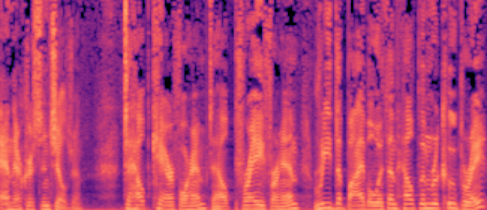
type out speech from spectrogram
and their Christian children to help care for him, to help pray for him, read the Bible with him, help him recuperate.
